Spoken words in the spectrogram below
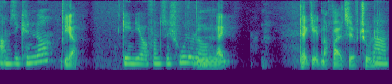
Haben Sie Kinder? Ja, Gehen die auf unsere Schule oder? nein, der geht nach Waldsee auf die Schule. Ah.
